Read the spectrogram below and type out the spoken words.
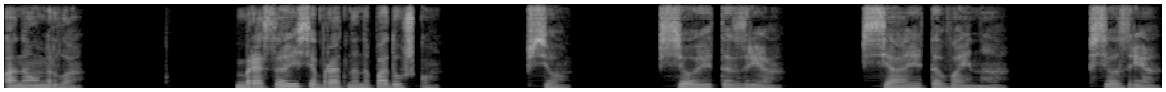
она умерла. Бросаюсь обратно на подушку. Все, все это зря. Вся эта война. Все зря.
